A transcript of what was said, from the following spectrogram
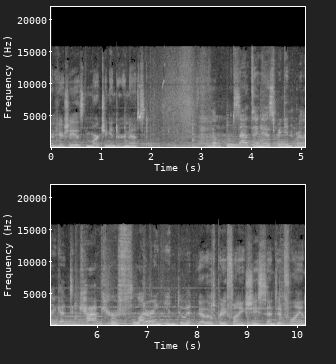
And here she is marching into her nest. The sad thing is, we didn't really get to catch her fluttering into it. Yeah, that was pretty funny. She sent it flying.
